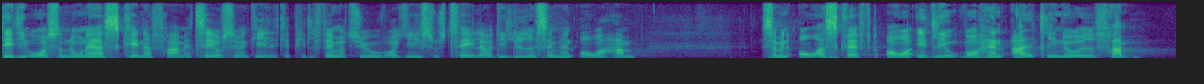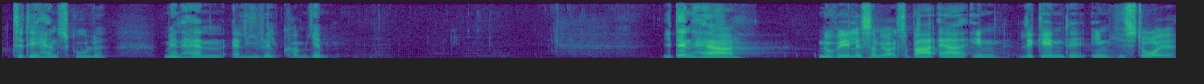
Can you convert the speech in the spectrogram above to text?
Det er de ord, som nogle af os kender fra Matteus evangeliet kapitel 25, hvor Jesus taler, og de lyder simpelthen over ham – som en overskrift over et liv, hvor han aldrig nåede frem til det, han skulle, men han alligevel kom hjem. I den her novelle, som jo altså bare er en legende, en historie,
